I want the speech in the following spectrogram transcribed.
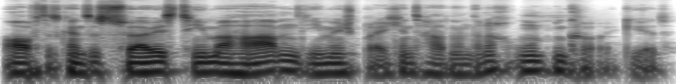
auf das ganze Service-Thema haben. Dementsprechend hat man dann nach unten korrigiert.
